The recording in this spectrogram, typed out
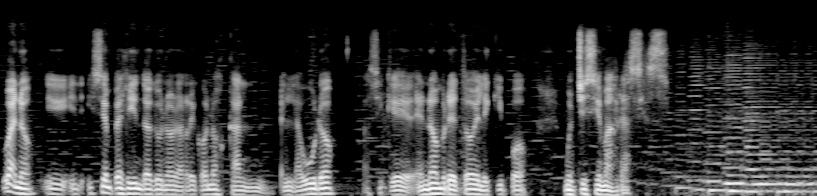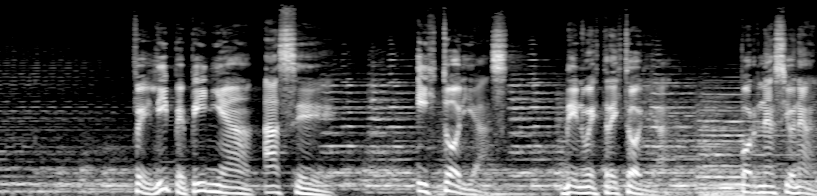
bueno, y siempre es lindo que uno le reconozcan el laburo. Así que en nombre de todo el equipo, muchísimas gracias. Felipe Piña hace Historias de nuestra historia por Nacional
